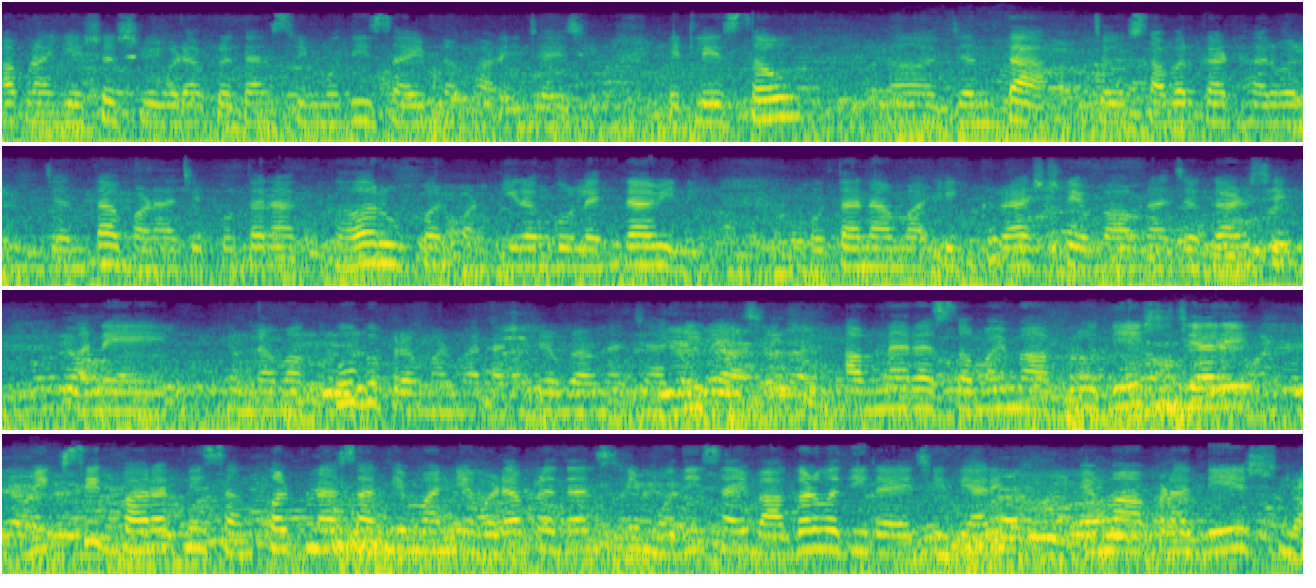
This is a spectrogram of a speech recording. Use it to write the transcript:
આપણા યશસ્વી વડાપ્રધાન શ્રી મોદી સાહેબના ભાડે જાય છે. એટલે સૌ જનતા જો સાબરકાંઠા હરવલ જનતા પણ આજે પોતાના ઘર ઉપર પણ તિરંગો લહેરાવીને પોતાનામાં એક રાષ્ટ્રીય ભાવના જગાડશે અને એમનામાં ખૂબ પ્રમાણમાં રાષ્ટ્રીય ભાવના જાગી રહી છે. આવનારા સમયમાં આપણો દેશ જ્યારે વિકસિત ભારતની સંકલ્પના સાથે માન્ય વડાપ્રધાન શ્રી મોદી સાહેબ આગળ વધી રહ્યા છે, ત્યારે એમાં આપણા દેશને,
